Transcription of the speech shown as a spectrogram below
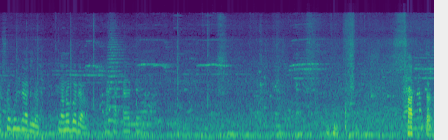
একশো কুড়ি টাকা দিলেন নব্বই টাকা। ষাট টাকা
